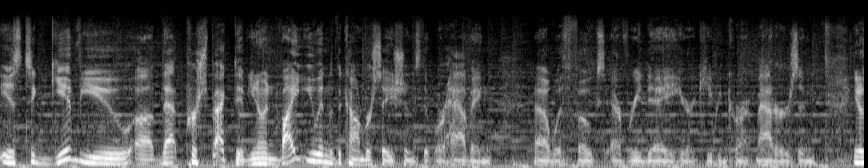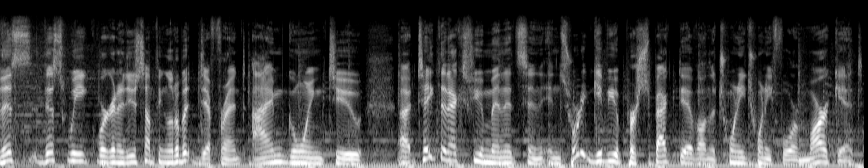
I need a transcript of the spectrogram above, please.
is to give you uh, that perspective, you know, invite you into the conversations that we're having uh, with folks every day here at Keeping Current Matters. And you know, this this week we're going to do something a little bit different. I'm going to uh, take the next few minutes and, and, sort of give you a perspective on the 2024 market.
